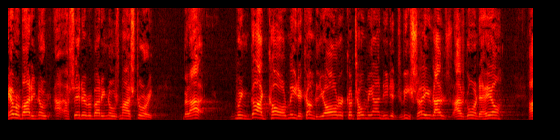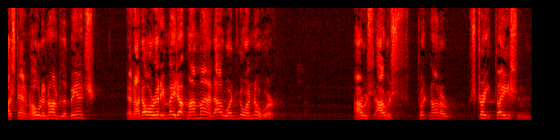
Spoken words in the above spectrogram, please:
Everybody knows, I said everybody knows my story, but I, when God called me to come to the altar, told me I needed to be saved, I was, I was going to hell. I was standing holding on to the bench, and I'd already made up my mind I wasn't going nowhere. I was, I was putting on a straight face and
